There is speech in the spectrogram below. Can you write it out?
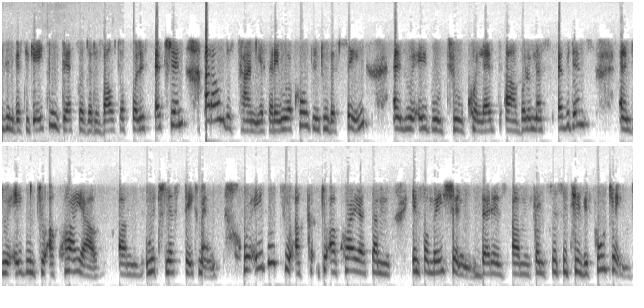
is investigating deaths as a result of police action. Around this time yesterday, we were called into the scene and we were able to collect uh, voluminous evidence and we were able to acquire um, witness statements, we're able to ac- to acquire some information that is um, from CCTV footage.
